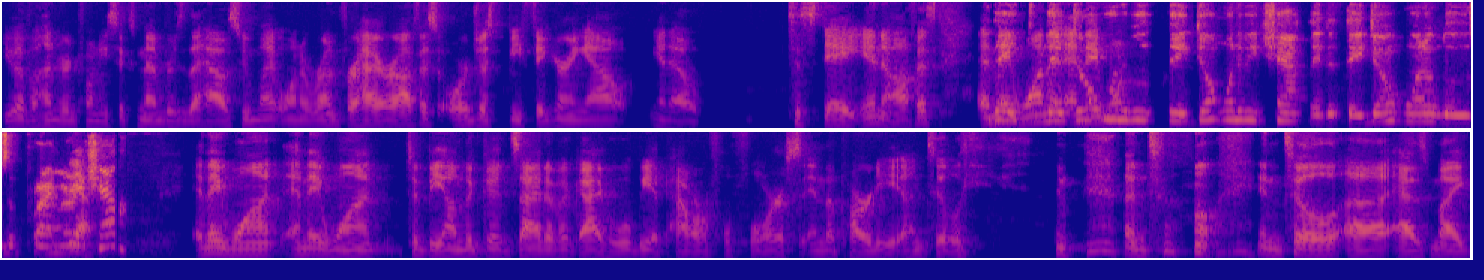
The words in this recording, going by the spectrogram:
You have 126 members of the House who might want to run for higher office or just be figuring out, you know, to stay in office. And they, want to, and don't they want want, to be they don't want to be champ they, they don't want to lose a primary Yeah. challenge. and they want, and they want to be on the good side of a guy who will be a powerful force in the party until until until uh, as my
